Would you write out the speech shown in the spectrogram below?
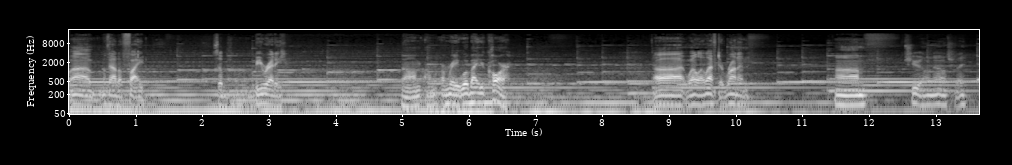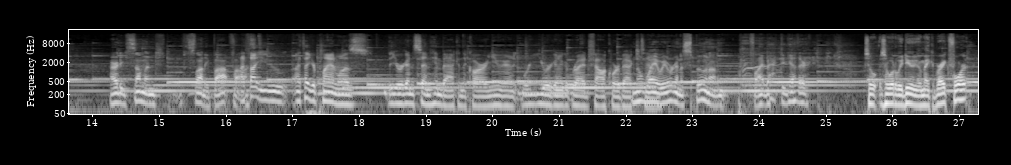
uh, without a fight. So be ready. No, I'm, I'm, I'm ready. What about your car? Uh, well, I left it running. Um, shoot, I don't know. Should I? I already summoned Slotty Botfoss. I thought you. I thought your plan was that you were going to send him back in the car, and you were, were you were going to ride Falcor back. No to town. way, we were gonna spoon on fly back together. So, so what do we do? Do we make a break for it?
